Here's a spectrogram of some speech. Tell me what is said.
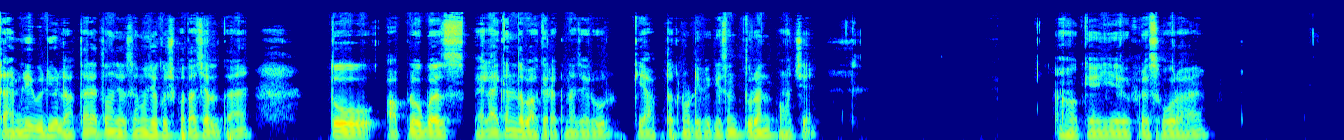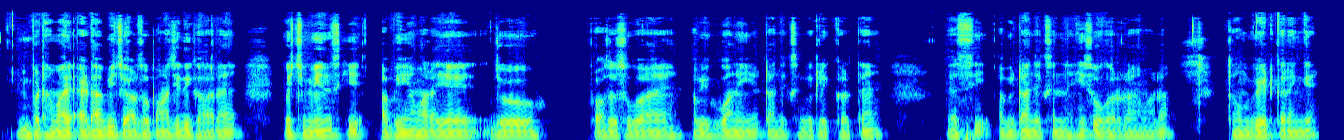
टाइमली वीडियो लाता रहता हूँ जैसे मुझे कुछ पता चलता है। तो आप लोग बस बेल आइकन दबा के रखना ज़रूर कि आप तक नोटिफिकेशन तुरंत पहुँचे। ओके, ये रिफ्रेश हो रहा है। बट हमारे एडा भी 405 ही दिखा रहे हैं विच मीन्स कि अभी हमारा ये जो प्रोसेस हुआ है, अभी हुआ नहीं है ट्रांजेक्शन पे क्लिक करते हैं। जैसी अभी ट्रांजेक्शन नहीं शो कर रहा है हमारा तो हम वेट करेंगे।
